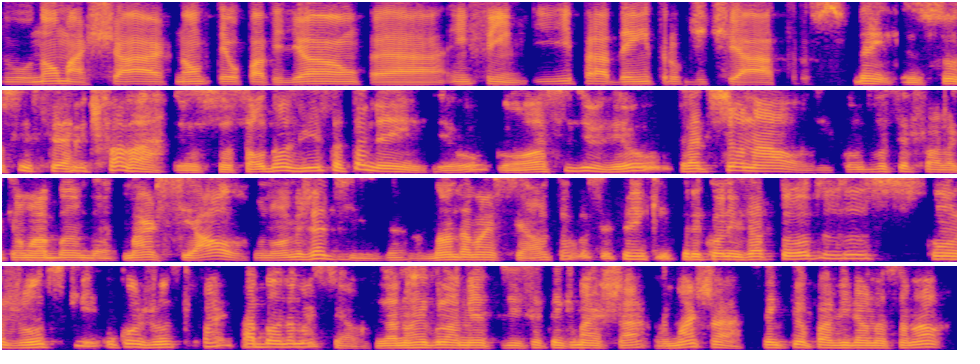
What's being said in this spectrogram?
do não marchar, não ter o pavilhão, uh, enfim, ir para dentro de teatros? Bem, eu sou sincero de falar, eu sou saudosista também, eu gosto de ver o tradicional, e quando você fala que é uma banda marcial, o nome já diz, né? Banda marcial, então você tem que preconizar todos os conjuntos que, o conjunto que faz a banda marcial. Lá no regulamento diz que você tem que marchar, marchar. Você tem que ter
